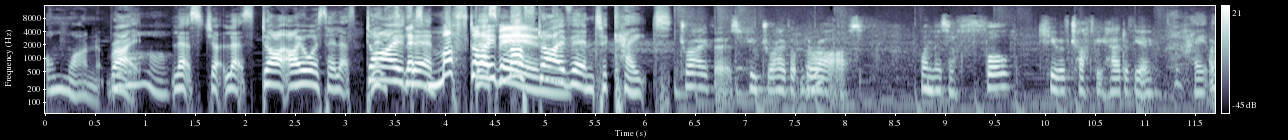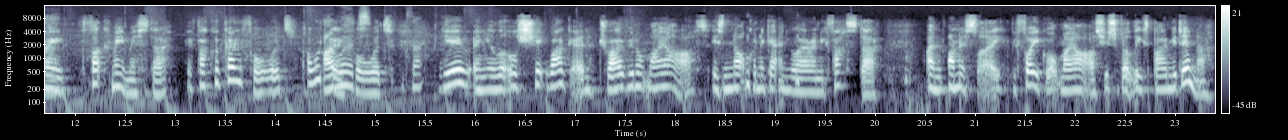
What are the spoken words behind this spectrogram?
on one. Right. are. Let's ju- let's dive. I always say let's dive let's in. muff dive let's Muff in. dive in to Kate. drivers who drive up their arse when there's a full queue of traffic ahead of you. I hate I that. mean, fuck me, mister. If I could go forwards, I would I go would, forwards. exactly. You and your little shit wagon driving up my arse is not going to get anywhere any faster. And honestly, before you go up my arse, you should at least buy me dinner.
